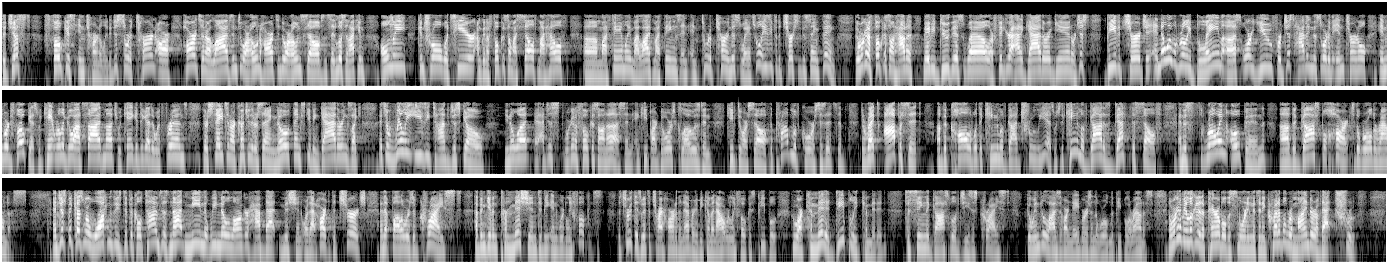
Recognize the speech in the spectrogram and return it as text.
to just focus internally, to just sort of turn our hearts and our lives into our own hearts, into our own selves, and say, listen, I can only control what's here. I'm going to focus on myself, my health, uh, my family, my life, my things, and, and sort of turn this way. It's really easy for the church to do the same thing. That we're going to focus on how to maybe do this well or figure out how to gather again or just be the church. And, and no one would really blame us or you for just having this sort of internal, inward focus. We can't really go outside much. We can't get together with friends. There are states in our country that are saying no Thanksgiving gatherings. Like, it's a really easy time to just go, you know what? I just, we're going to focus on us and, and keep our doors closed and keep to ourselves. The problem, of course, is it's the direct opposite of the call of what the kingdom of God truly is, which the kingdom of God is death to self and this throwing open uh, the gospel heart to the world around us. And just because we're walking through these difficult times does not mean that we no longer have that mission or that heart, that the church and that followers of Christ have been given permission to be inwardly focused. The truth is, we have to try harder than ever to become an outwardly focused people who are committed, deeply committed, to seeing the gospel of Jesus Christ go into the lives of our neighbors and the world and the people around us. And we're going to be looking at a parable this morning that's an incredible reminder of that truth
